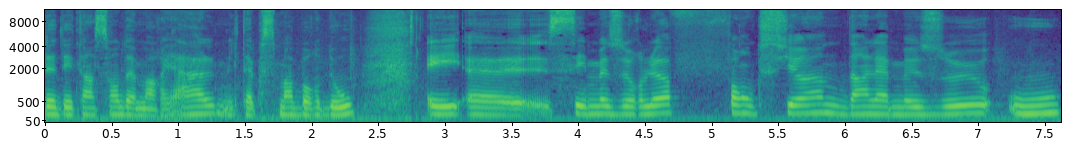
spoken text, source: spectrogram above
de détention de Montréal, Bordeaux. Et euh, ces mesures-là fonctionne dans la mesure où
